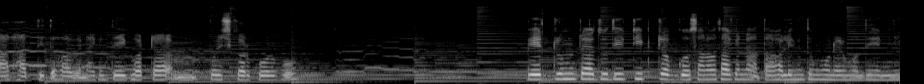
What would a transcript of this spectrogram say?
আর হাত দিতে হবে না, কিন্তু এই ঘরটা পরিষ্কার করব। বেডরুমটা যদি টিপটপ গোছানো থাকে না, তাহলে কিন্তু মনের মধ্যে এমনি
